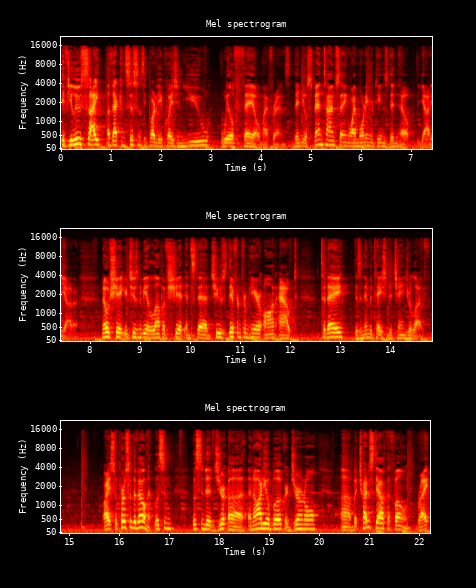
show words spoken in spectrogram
if you lose sight of that consistency part of the equation, you will fail, my friends. Then you'll spend time saying why morning routines didn't help, yada yada. No shit, you're choosing to be a lump of shit instead. Choose different from here on out. Today is an invitation to change your life. All right, so personal development. Listen, listen to uh, an audiobook or journal, uh, but try to stay off the phone, right?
